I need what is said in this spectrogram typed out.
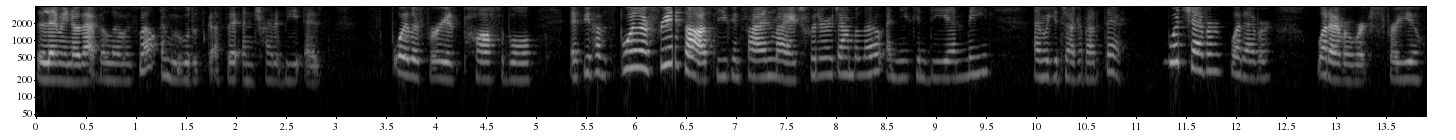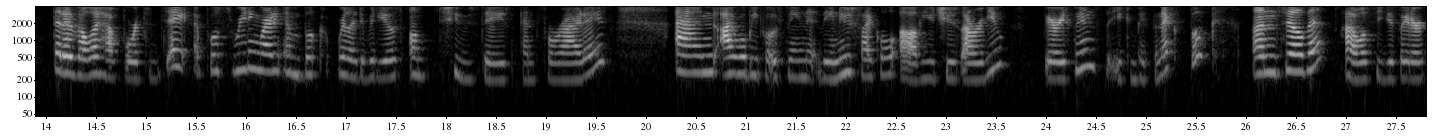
let me know that below as well and we will discuss it and try to be as spoiler free as possible. If you have spoiler free thoughts, you can find my Twitter down below and you can DM me and we can talk about it there. Whichever, whatever whatever works for you. That is all I have for today. I post reading, writing, and book related videos on Tuesdays and Fridays. And I will be posting the new cycle of You Choose, I Review very soon so that you can pick the next book. Until then, I will see you guys later.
